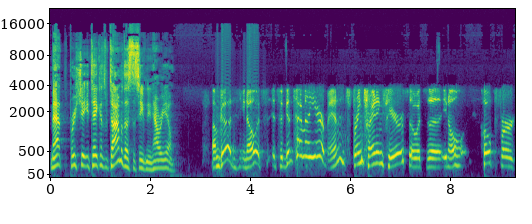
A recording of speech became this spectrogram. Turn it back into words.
Matt, appreciate you taking some time with us this evening. How are you? I'm good. You know, it's it's a good time of the year, man. Spring training's here, so it's a uh, you know hope for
